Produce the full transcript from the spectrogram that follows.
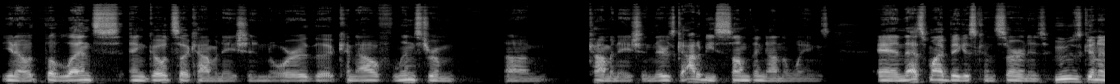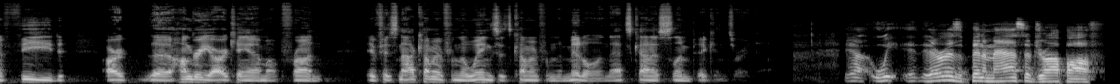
you know, the Lenz and Götze combination or the Knauf Lindstrom um, combination. There's got to be something on the wings, and that's my biggest concern: is who's going to feed our the hungry RKM up front. If it's not coming from the wings, it's coming from the middle, and that's kind of slim pickings right. Yeah, we there has been a massive drop off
